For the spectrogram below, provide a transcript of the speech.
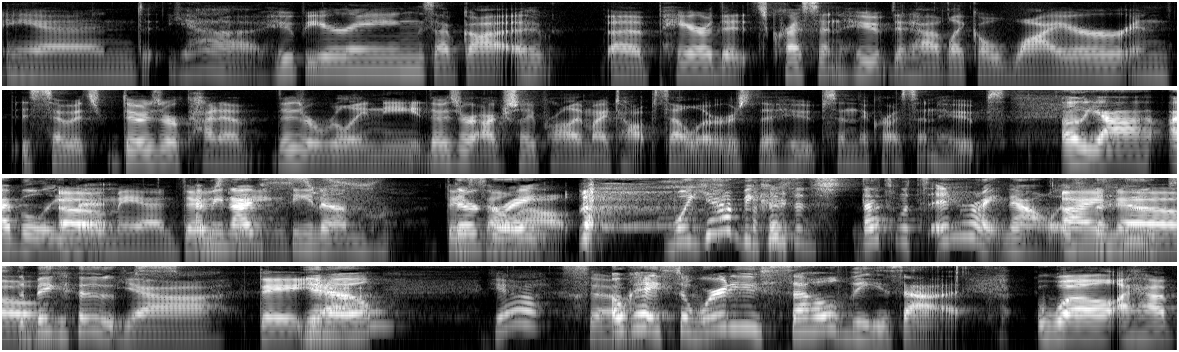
And yeah, hoop earrings. I've got a, a pair that's crescent hoop that have like a wire, and so it's those are kind of those are really neat. Those are actually probably my top sellers, the hoops and the crescent hoops. Oh yeah, I believe it. Oh, it. man, I mean, I've seen them. they They're sell great. out. well, yeah, because it's that's what's in right now. I the know hoops, the big hoops. Yeah, they You yeah. know. Yeah. So Okay, so where do you sell these at? Well, I have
